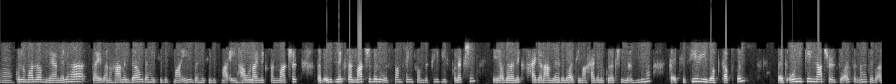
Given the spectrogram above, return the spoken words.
مم. كل مرة بنعملها طيب أنا هعمل ده وده هيتلبس مع إيه وده هيتلبس مع إيه how will I mix and match it طب is it mix and matchable with something from the previous collection يعني أقدر أميكس حاجة أنا عاملاها دلوقتي مع حاجة من الكولكشن اللي قبليها ف it's a series of capsules ف it only came natural to us إنها تبقى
